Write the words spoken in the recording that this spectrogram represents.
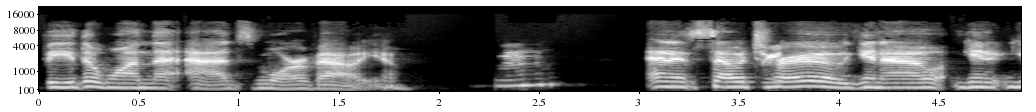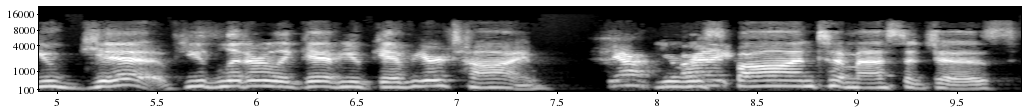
be the one that adds more value. Mm-hmm. And it's so true. You know, you, you give, you literally give, you give your time. Yeah. You right. respond to messages.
